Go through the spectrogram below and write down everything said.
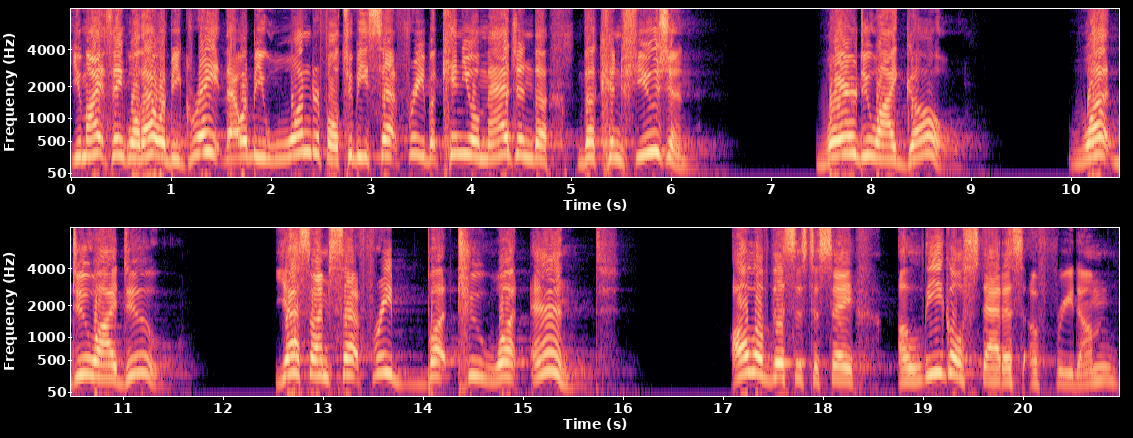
You might think, well, that would be great. That would be wonderful to be set free. But can you imagine the, the confusion? Where do I go? What do I do? Yes, I'm set free, but to what end? All of this is to say a legal status of freedom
